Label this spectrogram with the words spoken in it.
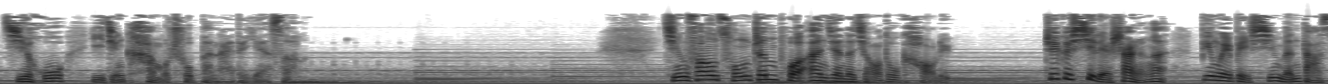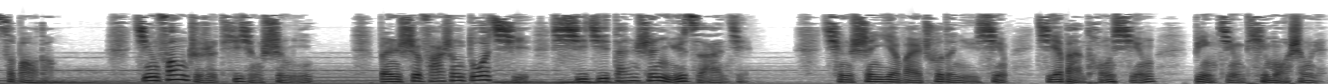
几乎已经看不出本来的颜色了。警方从侦破案件的角度考虑，这个系列杀人案并未被新闻大肆报道。警方只是提醒市民，本市发生多起袭击单身女子案件，请深夜外出的女性结伴同行，并警惕陌生人。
